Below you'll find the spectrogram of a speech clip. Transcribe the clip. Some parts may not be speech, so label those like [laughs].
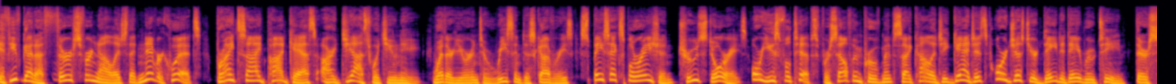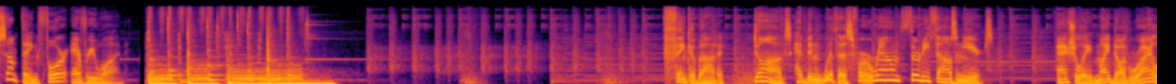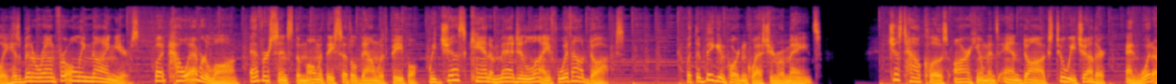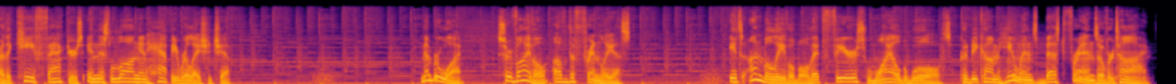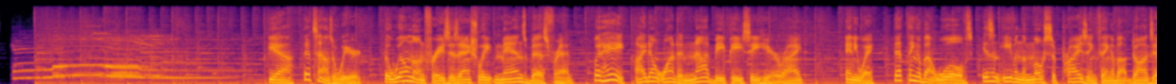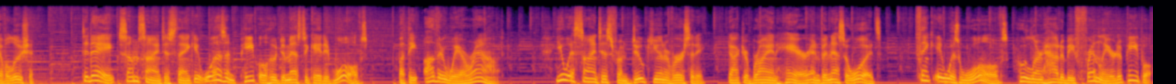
If you've got a thirst for knowledge that never quits, Brightside Podcasts are just what you need. Whether you're into recent discoveries, space exploration, true stories, or useful tips for self improvement, psychology, gadgets, or just your day to day routine, there's something for everyone. Think about it. Dogs have been with us for around 30,000 years. Actually, my dog Riley has been around for only 9 years, but however long, ever since the moment they settled down with people, we just can't imagine life without dogs. But the big important question remains just how close are humans and dogs to each other, and what are the key factors in this long and happy relationship? Number 1. Survival of the friendliest. It's unbelievable that fierce, wild wolves could become humans' best friends over time. Yeah, that sounds weird. The well known phrase is actually man's best friend, but hey, I don't want to not be PC here, right? Anyway, that thing about wolves isn't even the most surprising thing about dogs' evolution. Today, some scientists think it wasn't people who domesticated wolves, but the other way around. U.S. scientists from Duke University, Dr. Brian Hare and Vanessa Woods, think it was wolves who learned how to be friendlier to people.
